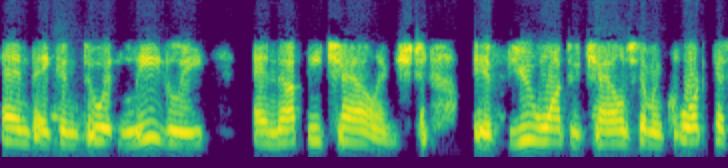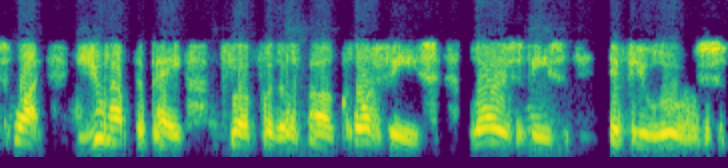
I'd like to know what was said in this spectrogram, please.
and they can do it legally and not be challenged. If you want to challenge them in court, guess what? You have to pay for, for the uh, court fees, lawyers' fees, if you lose.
